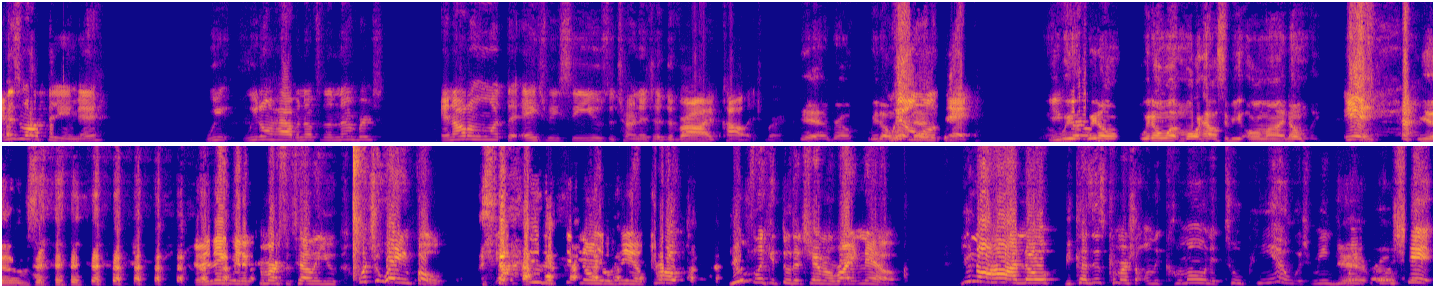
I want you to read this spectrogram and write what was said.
and it's my thing, man. We we don't have enough of the numbers, and I don't want the HBCUs to turn into DeVry college, bro. Yeah, bro. We don't We want don't that. want that. You we, we don't we don't want Morehouse to be online only. Yeah, You know what I'm saying? and then in a commercial telling you what you waiting for. You sitting on your damn couch. You flicking through the channel right now. You know how I know because this commercial only come on at 2 p.m., which means you Yeah, ain't doing shit.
